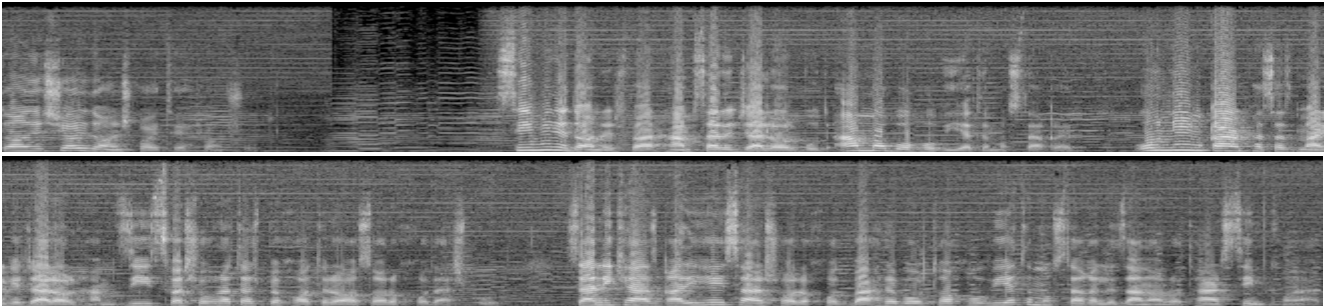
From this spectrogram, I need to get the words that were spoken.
دانشیار دانشگاه تهران شد. سیمین دانشور همسر جلال بود اما با هویت مستقل. او نیم قرن پس از مرگ جلال هم زیست و شهرتش به خاطر آثار خودش بود. زنی که از غریحه سرشار خود بهره برد تا هویت مستقل زنان را ترسیم کند.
